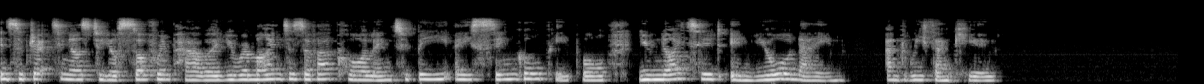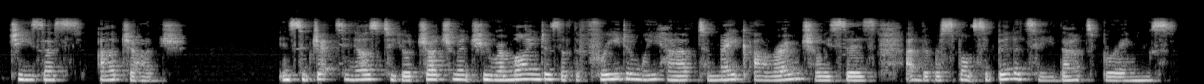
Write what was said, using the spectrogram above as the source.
In subjecting us to your sovereign power, you remind us of our calling to be a single people, united in your name, and we thank you. Jesus, our judge, in subjecting us to your judgment, you remind us of the freedom we have to make our own choices and the responsibility that brings.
